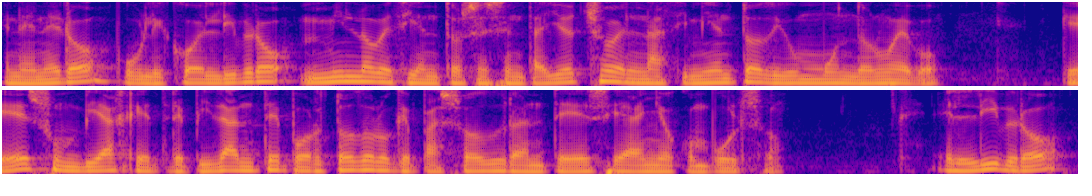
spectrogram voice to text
En enero publicó el libro 1968 El nacimiento de un mundo nuevo, que es un viaje trepidante por todo lo que pasó durante ese año convulso. El libro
